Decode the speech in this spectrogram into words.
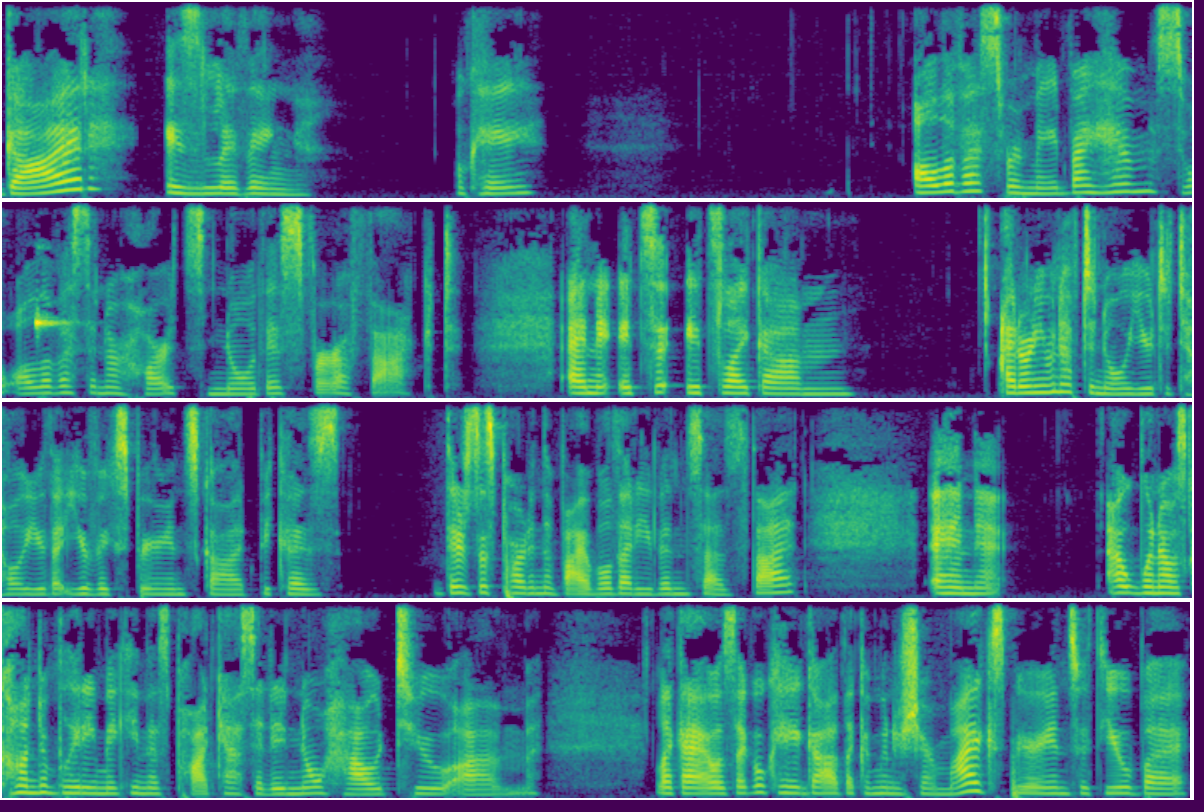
God is living, okay? All of us were made by him, so all of us in our hearts know this for a fact. And it's it's like um I don't even have to know you to tell you that you've experienced God because there's this part in the Bible that even says that. And I, when I was contemplating making this podcast, I didn't know how to, um, like, I was like, okay, God, like, I'm going to share my experience with you, but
